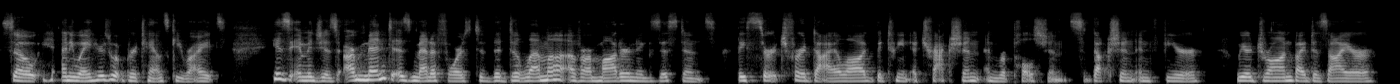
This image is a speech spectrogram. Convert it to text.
So, anyway, here's what Burtynsky writes his images are meant as metaphors to the dilemma of our modern existence. They search for a dialogue between attraction and repulsion, seduction and fear. We are drawn by desire,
